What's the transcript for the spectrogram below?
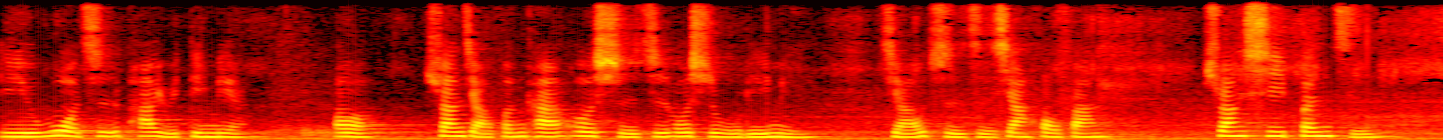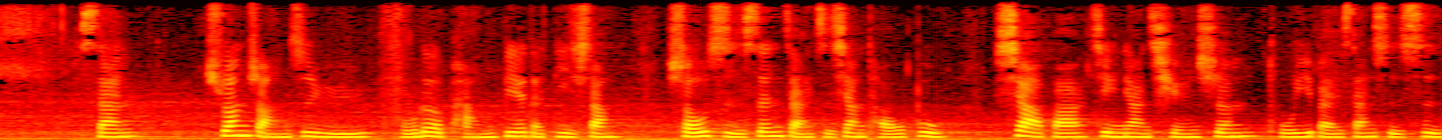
以卧姿趴于地面。二、双脚分开二十至二十五厘米，脚趾指向后方，双膝绷直。三、双掌置于扶勒旁边的地上，手指伸展指向头部，下巴尽量前伸。图一百三十四。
